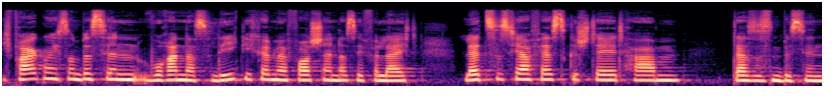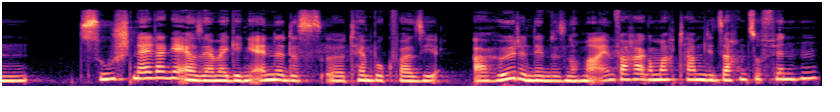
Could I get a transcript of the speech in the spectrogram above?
Ich frage mich so ein bisschen, woran das liegt. Ich könnte mir vorstellen, dass sie vielleicht letztes Jahr festgestellt haben, dass es ein bisschen zu schnell dann ging. Also sie haben ja gegen Ende das äh, Tempo quasi erhöht, indem sie es nochmal einfacher gemacht haben, die Sachen zu finden.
